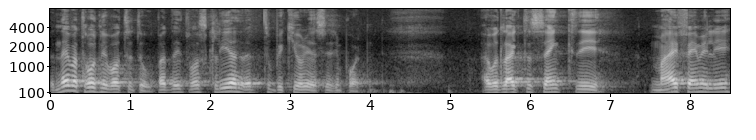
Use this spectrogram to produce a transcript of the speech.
They never told me what to do, but it was clear that to be curious is important. I would like to thank the, my family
